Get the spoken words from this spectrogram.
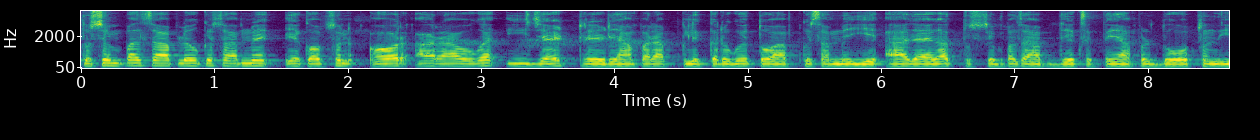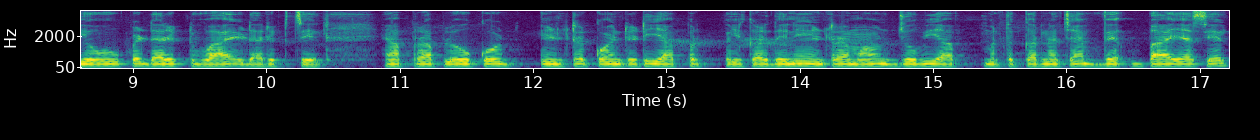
तो सिंपल सा आप लोगों के सामने एक ऑप्शन और आ रहा होगा ई जेड ट्रेड यहाँ पर आप क्लिक करोगे तो आपके सामने ये आ जाएगा। तो सिंपल सा आप देख सकते हैं, यहाँ पर दो ऑप्शन दिए हुए ऊपर डायरेक्ट वाई डायरेक्ट सेल यहाँ पर आप लोगों को इंटर क्वांटिटी यहाँ पर फिल कर देनी है। इंटर अमाउंट जो भी आप मतलब करना चाहें बाय या सेल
